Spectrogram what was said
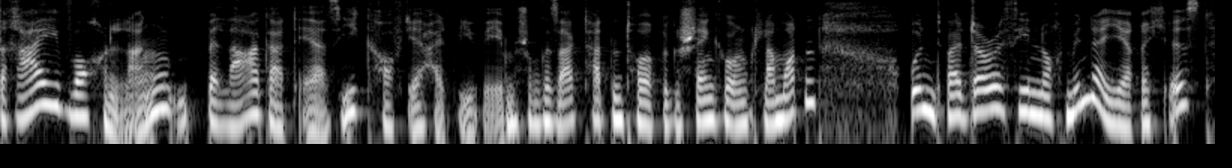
Drei Wochen lang belagert er sie, kauft ihr halt, wie wir eben schon gesagt hatten, teure Geschenke und Klamotten. Und weil Dorothy noch minderjährig ist,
